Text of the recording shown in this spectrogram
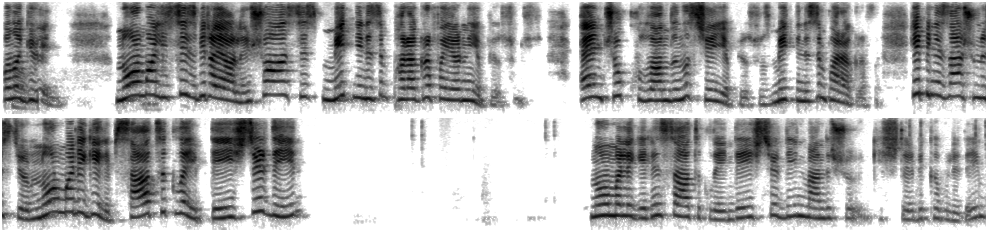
Bana Tamam. güvenin. Normali siz bir ayarlayın. Şu an siz metninizin paragraf ayarını yapıyorsunuz. En çok kullandığınız şeyi yapıyorsunuz. Metninizin paragrafı. Hepinizden şunu istiyorum. Normale gelip sağ tıklayıp değiştir deyin. Normale gelin sağ tıklayın değiştir deyin. Ben de şu kişileri bir kabul edeyim.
